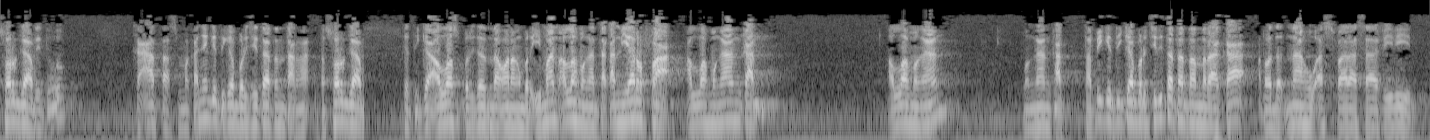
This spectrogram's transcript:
sorga itu ke atas. Makanya ketika bercerita tentang sorga, ketika Allah bercerita tentang orang beriman, Allah mengatakan yarfa, Allah mengangkat. Allah mengang, mengangkat. Tapi ketika bercerita tentang neraka, radatnahu asfala safilin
